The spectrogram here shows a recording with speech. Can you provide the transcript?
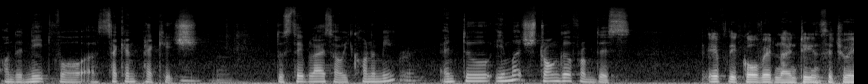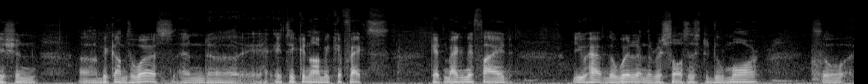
on the need for a second package mm. to stabilize our economy right. and to emerge stronger from this. If the COVID-19 situation uh, becomes worse and uh, its economic effects get magnified, you have the will and the resources to do more. So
